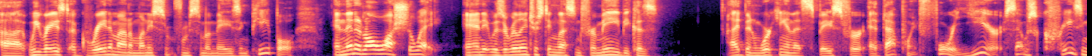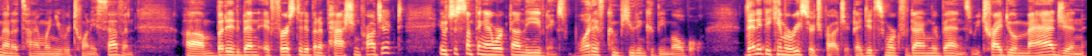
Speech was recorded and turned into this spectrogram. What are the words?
Uh, we raised a great amount of money from some amazing people. And then it all washed away. And it was a really interesting lesson for me because I'd been working in that space for, at that point, four years. That was a crazy amount of time when you were 27. Um, but it had been, at first, it had been a passion project. It was just something I worked on in the evenings. What if computing could be mobile? Then it became a research project. I did some work for Daimler Benz. We tried to imagine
